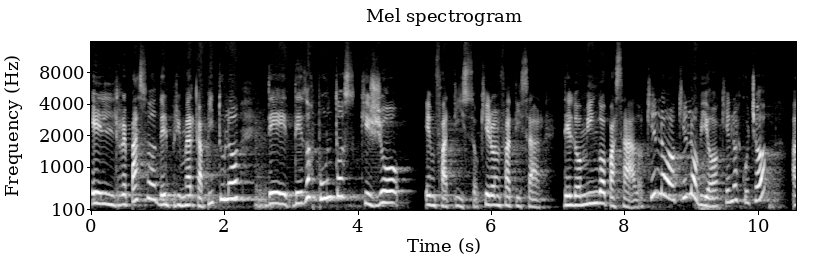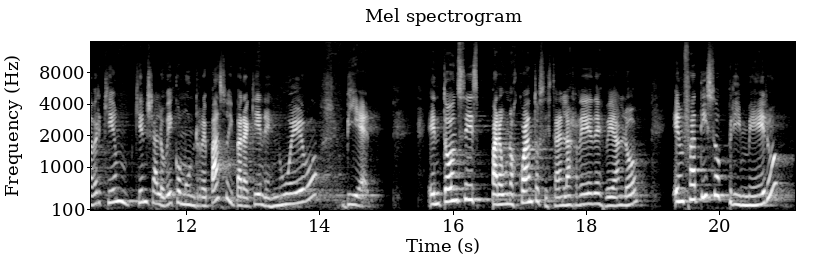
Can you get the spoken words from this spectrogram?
el repaso del primer capítulo de, dos puntos que yo enfatizo, quiero enfatizar, del domingo pasado. ¿Quién lo, quién lo vio? ¿Quién lo escuchó? A ver, ¿quién, ¿quién ya lo ve como un repaso y para quién es nuevo? Bien. Entonces, para unos cuantos está en las redes, véanlo. Enfatizo primero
